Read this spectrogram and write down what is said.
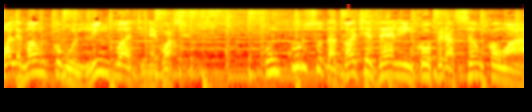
o alemão como língua de negócios. Um curso da Deutsche Welle em cooperação com a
